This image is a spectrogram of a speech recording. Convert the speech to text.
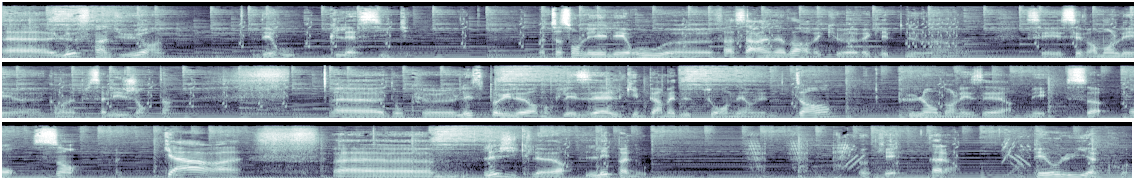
euh, le frein dur, des roues classiques, de toute façon, les, roues, euh, ça n'a rien à voir avec, euh, avec les pneus. Hein. C'est vraiment les, euh, comment on appelle ça, les jantes. Hein. donc les spoilers, donc les ailes qui me permettent de tourner en même temps. Plus lent dans les airs, mais ça, on s'en car. les gicleurs, les panneaux. Ok, alors, PO lui a quoi?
